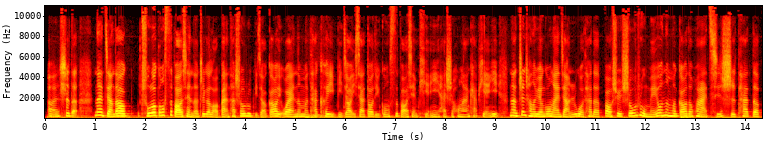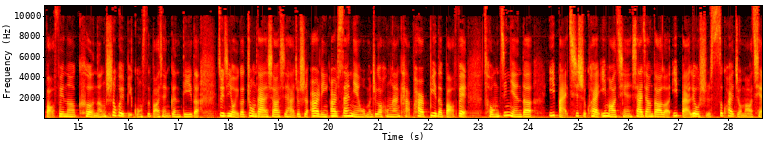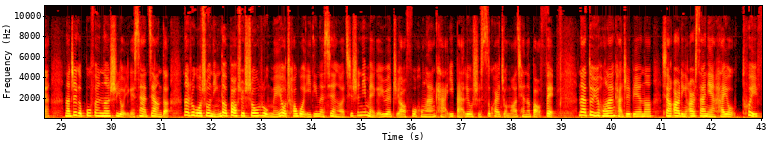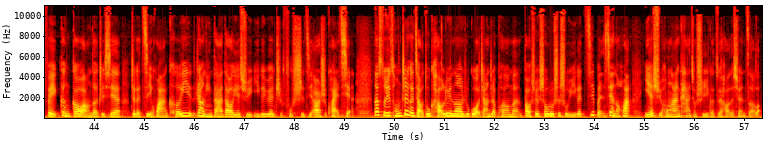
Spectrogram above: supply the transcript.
嗯，是的。那讲到除了公司保险的这个老板，他收入比较高以外，那么他可以比较一下到底公司保险便宜还是红蓝卡便宜。那正常的员工来讲，如果他的报税收入没有那么高的话，其实他的保费呢可能是会比公司保险更低的。最近有一个重大的消息哈，就是二零二三年我们这个红蓝卡 Part B 的保费从今年的。一百七十块一毛钱下降到了一百六十四块九毛钱，那这个部分呢是有一个下降的。那如果说您的报税收入没有超过一定的限额，其实你每个月只要付红蓝卡一百六十四块九毛钱的保费。那对于红蓝卡这边呢，像二零二三年还有退费更高昂的这些这个计划，可以让您达到也许一个月只付十几二十块钱。那所以从这个角度考虑呢，如果长者朋友们报税收入是属于一个基本线的话，也许红蓝卡就是一个最好的选择了。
